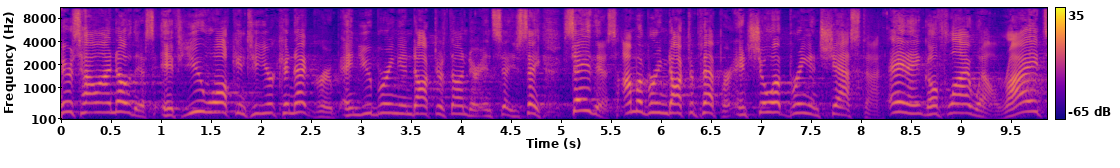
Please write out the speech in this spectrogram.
Here's how I know this. If you walk into your connect group and you bring in Dr. Thunder and say, say, say this, I'm gonna bring Dr. Pepper and show up bringing Shasta, it ain't gonna fly well, right?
